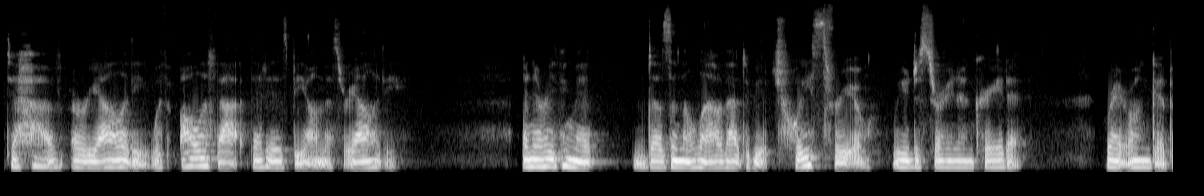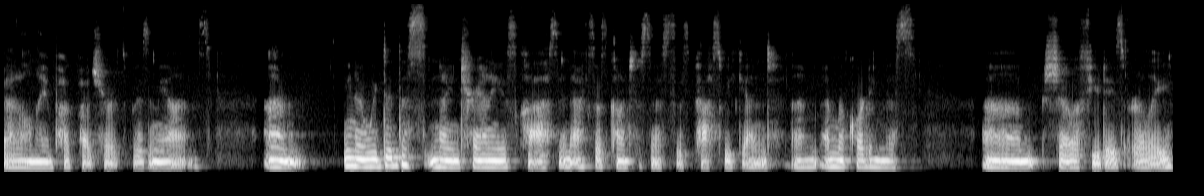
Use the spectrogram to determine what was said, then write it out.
to have a reality with all of that that is beyond this reality. And everything that doesn't allow that to be a choice for you, will you destroy and uncreate it? Right, wrong, good, bad, all nine, POC, POD, shorts, boys, and beyonds. Um, you know, we did this nine trannies class in Access Consciousness this past weekend. Um, I'm recording this um, show a few days early.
